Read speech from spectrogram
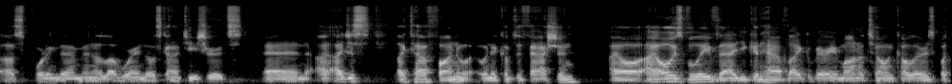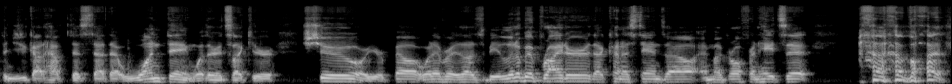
uh, supporting them, and I love wearing those kind of t-shirts. And I, I just like to have fun when it comes to fashion. I, I always believe that you can have like very monotone colors, but then you got to have this that that one thing, whether it's like your shoe or your belt, whatever it has to be a little bit brighter that kind of stands out. And my girlfriend hates it, but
